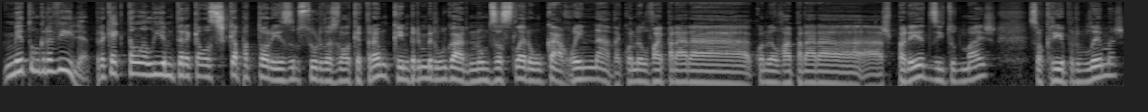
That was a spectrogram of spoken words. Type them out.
metam gravilha. Para que é que estão ali a meter aquelas escapatórias absurdas de Alcatrão que, em primeiro lugar, não desaceleram o carro em nada quando ele vai parar, a, quando ele vai parar a- às paredes e tudo mais, só cria problemas.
